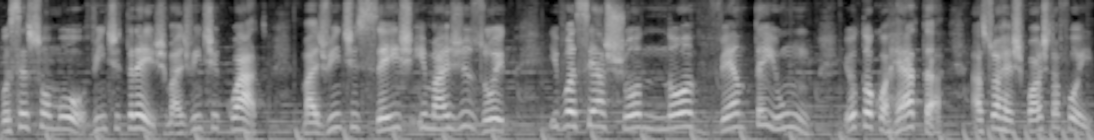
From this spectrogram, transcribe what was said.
Você somou 23 mais 24 mais 26 e mais 18 e você achou 91. Eu tô correta? A sua resposta foi:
